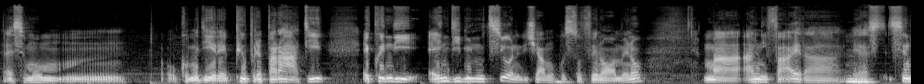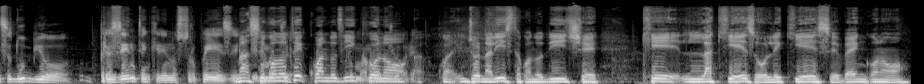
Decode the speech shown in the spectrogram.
eh, siamo. Mh, mm, come dire, più preparati e quindi è in diminuzione diciamo questo fenomeno ma anni fa era, mm. era, senza dubbio presente anche nel nostro paese. Ma secondo maggiore, te quando dicono, il giornalista quando dice che la Chiesa o le Chiese vengono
